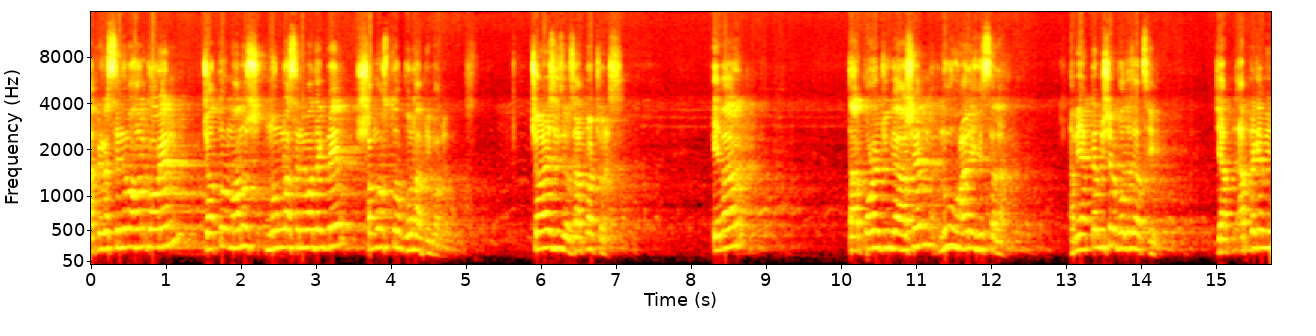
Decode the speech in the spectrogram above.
আপনি একটা সিনেমা হল করেন, যত মানুষ নোংরা সিনেমা দেখবে, সমস্ত গুণ আপনি পাবেন। চয়েস ইজ আপনার চয়েস এবার, তারপরের যুগে আসেন নূহ আলাইহিসসালাম আমি একটা বিষয় বলতে যাচ্ছি, যে আপনাকে আমি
